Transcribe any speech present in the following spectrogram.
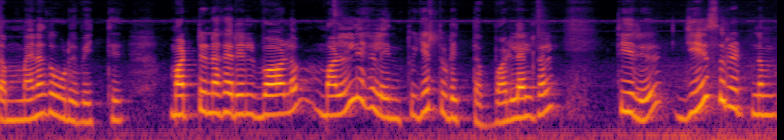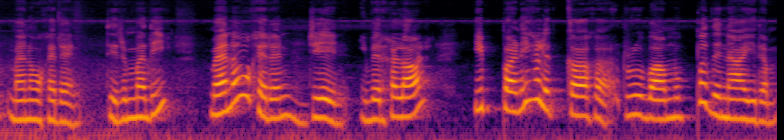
தம் மனதோடு வைத்து மட்டு நகரில் வாழும் மல்லிகளின் துயர் துடைத்த வள்ளல்கள் திரு. ஜேசுரட்னம் மனோகரன் திருமதி மனோகரன் ஜேன் இவர்களால் இப்பணிகளுக்காக ரூபா முப்பதினாயிரம்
